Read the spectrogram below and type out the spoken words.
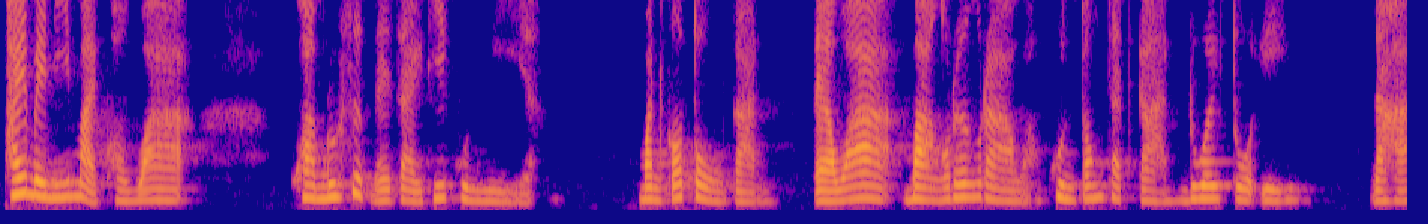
ไพ่ใบนี้หมายความว่า ความรู้สึกในใจที่คุณมีอะมันก็ตรงกัน แต่ว่าบางเรื่องราวอะคุณต้องจัดการด้วยตัวเอง นะคะ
